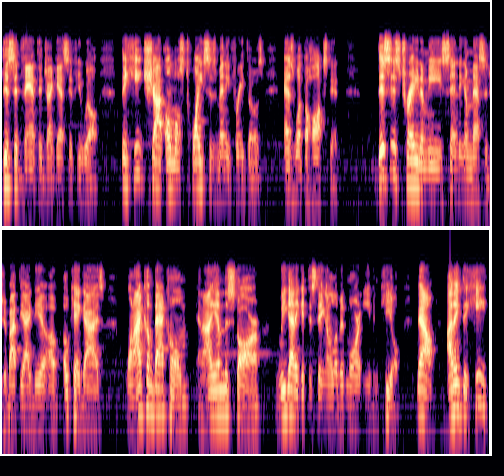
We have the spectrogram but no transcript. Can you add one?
disadvantage, I guess, if you will. The Heat shot almost twice as many free throws as what the Hawks did. This is Trae to me sending a message about the idea of, okay, guys, when I come back home and I am the star, we got to get this thing on a little bit more even keel. Now, I think the Heat,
